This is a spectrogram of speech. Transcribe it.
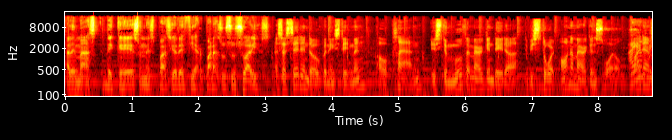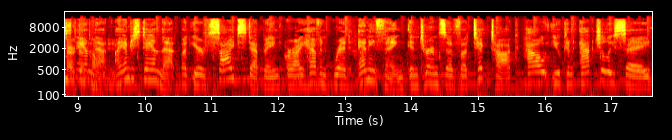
además de que es un espacio de fiar para sus usuarios. As I said in the opening statement, our plan is to move American data to be stored on American soil I by the American understand that. company. I understand that, but you're sidestepping, or I haven't read anything in terms of uh, TikTok, how you can actually say,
